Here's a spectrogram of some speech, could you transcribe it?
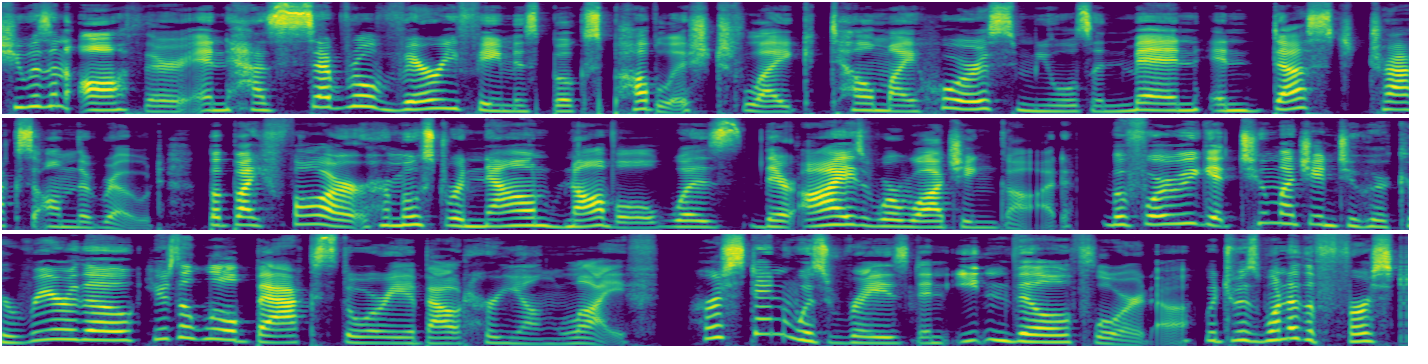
She was an author and has several very famous books published, like Tell My Horse, Mules and Men, and Dust Tracks on the Road. But by far, her most renowned novel was Their Eyes Were Watching God. Before we get too much into her career, though, here's a little backstory about her young life. Hurston was raised in Eatonville, Florida, which was one of the first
